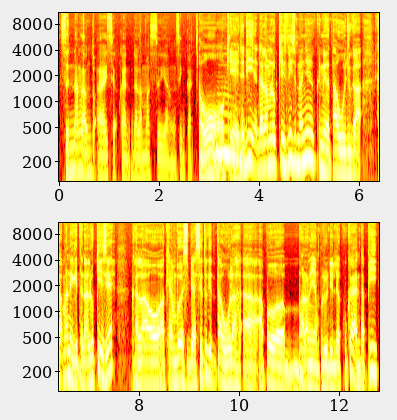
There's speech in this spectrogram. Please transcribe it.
Senang lah untuk I siapkan Dalam masa yang singkat Oh, okey. Jadi dalam lukis ni sebenarnya kena tahu juga kat mana kita nak lukis ya. Kalau uh, canvas biasa tu kita tahulah uh, apa barang yang perlu dilakukan. Tapi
